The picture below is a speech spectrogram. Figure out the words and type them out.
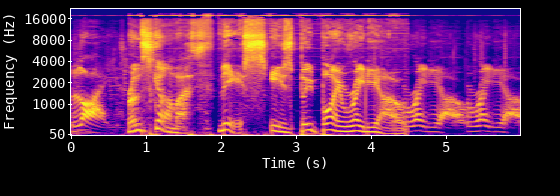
Live. From Skamouth, this is Boot Boy Radio. Radio, radio.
